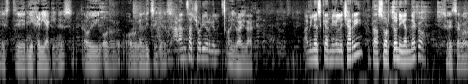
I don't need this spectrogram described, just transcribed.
este Nigeriakin, ez? Eta hori hor hor gelditzen, ez? Arantza txori hor gelditzen. Hori bai da. Amilezker Miguel Etxarri eta suerte honi gandeako. Zuetzako.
